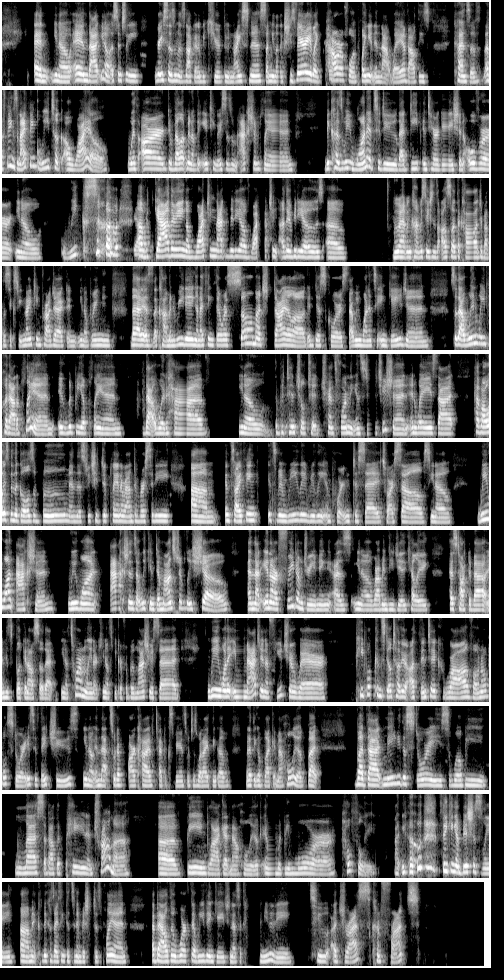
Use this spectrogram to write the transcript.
and you know and that you know essentially racism is not going to be cured through niceness i mean like she's very like powerful and poignant in that way about these kinds of, of things and i think we took a while with our development of the anti-racism action plan because we wanted to do that deep interrogation over you know weeks of, yeah. of gathering of watching that video of watching other videos of we were having conversations also at the college about the 1619 project and you know bringing that as the common reading. And i think there was so much dialogue and discourse that we wanted to engage in so that when we put out a plan it would be a plan that would have you know the potential to transform the institution in ways that have always been the goals of boom and the strategic plan around diversity um, and so I think it's been really, really important to say to ourselves, you know, we want action. We want actions that we can demonstrably show and that in our freedom dreaming, as, you know, Robin D.G. Kelley has talked about in his book and also that, you know, Tourmaline, our keynote speaker for Boom last year said, we want to imagine a future where people can still tell their authentic, raw, vulnerable stories if they choose, you know, in that sort of archive type experience, which is what I think of when I think of Black at Mount Holyoke, but, but that maybe the stories will be less about the pain and trauma of being Black at Mount Holyoke and would be more, hopefully, you know, thinking ambitiously, um, it, because I think it's an ambitious plan about the work that we've engaged in as a community to address, confront,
